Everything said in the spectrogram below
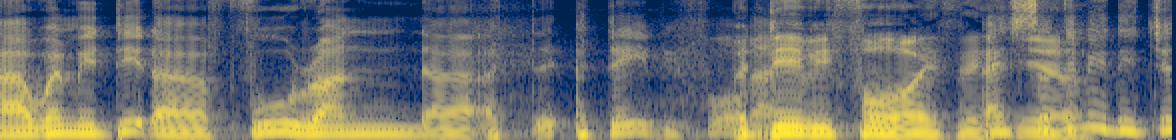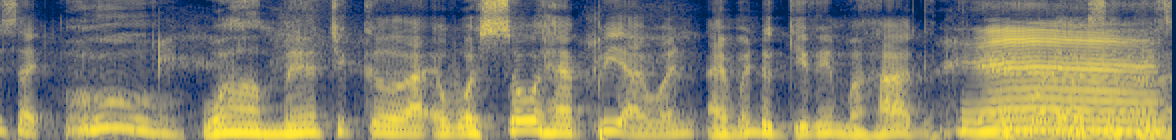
uh, when we did a full run uh, a, day, a day before A kan, day before, I think. And yeah. suddenly they just like, oh, wow, magical. I, I was so happy. I went I went to give him a hug. Before that, I said, this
